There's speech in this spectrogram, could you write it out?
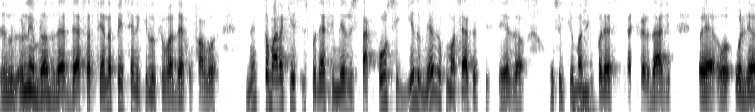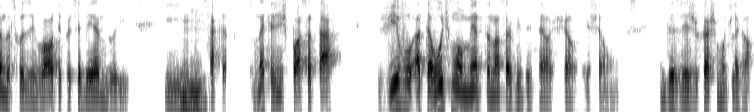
eu, lembrando né, dessa cena, pensando naquilo que o Vadeco falou, né, tomara que esses pudessem mesmo estar conseguindo, mesmo com uma certa tristeza, isso aqui, mas que uhum. pudessem estar de verdade é, olhando as coisas em volta e percebendo e, e, uhum. e sacando, né, que a gente possa estar vivo até o último momento da nossa vida. Isso é, isso é um, um desejo que eu acho muito legal.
